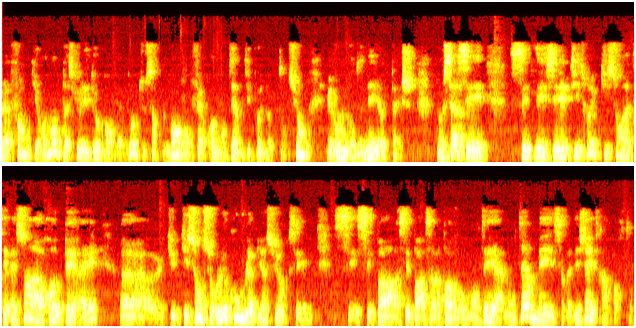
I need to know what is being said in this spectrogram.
la forme qui remonte parce que les deux grands verres d'eau, tout simplement, vont faire remonter un petit peu notre tension et vont nous redonner notre pêche. Donc ça, c'est des, petits trucs qui sont intéressants à repérer, euh, qui, sont sur le coup là, bien sûr. C'est pas c'est pas ça va pas vous remonter à long terme, mais ça va déjà être important.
